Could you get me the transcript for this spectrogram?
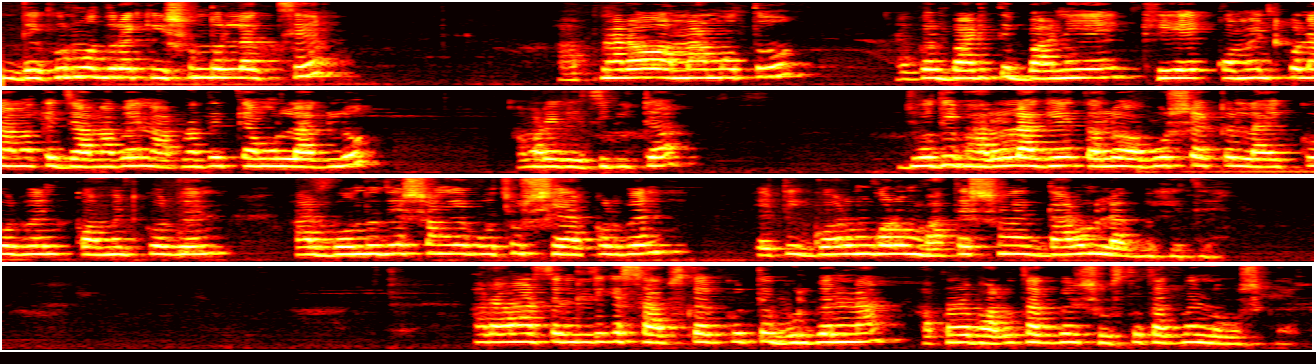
দেখুন বন্ধুরা কি সুন্দর লাগছে। আপনারাও আমার মতো একবার বাড়িতে বানিয়ে খেয়ে কমেন্ট করে আমাকে জানাবেন আপনাদের কেমন লাগল আমার এই রেসিপিটা যদি ভালো লাগে তাহলে অবশ্যই একটা লাইক করবেন কমেন্ট করবেন, আর বন্ধুদের সঙ্গে প্রচুর শেয়ার করবেন। এটি গরম গরম ভাতের সঙ্গে দারুণ লাগবে খেতে। আর আমার চ্যানেলটিকে সাবস্ক্রাইব করতে ভুলবেন না। আপনারা ভালো থাকবেন, সুস্থ থাকবেন, নমস্কার।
